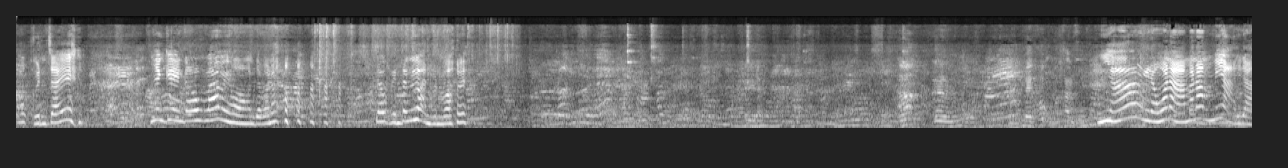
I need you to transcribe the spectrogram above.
เอาขึ้นใจ ยังเก่งก็เอาว้าไปห้องแต่ว่าเนาะเจ้าขึ้นตั้งเอื้อนผนว่าเลยอะเออไปพบมาขั้นผมอิหยังอีดังว่าหนามานั่งเมียอีด่า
